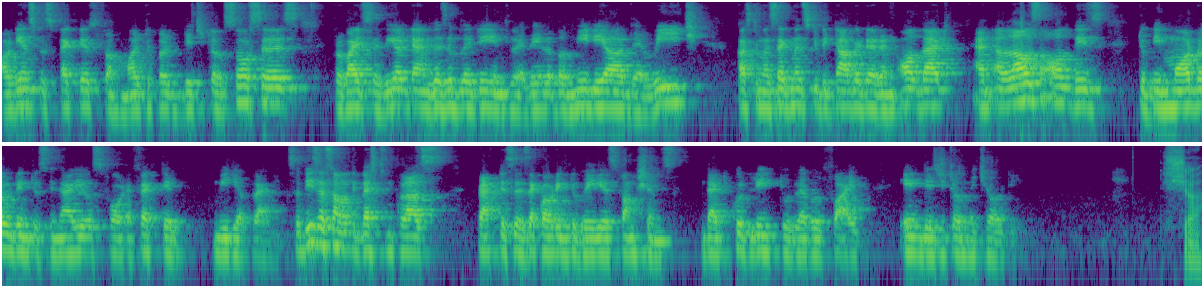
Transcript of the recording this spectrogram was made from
audience perspectives from multiple digital sources, provides a real-time visibility into available media, their reach, customer segments to be targeted, and all that, and allows all these to be modeled into scenarios for effective media planning. So these are some of the best-in-class practices according to various functions that could lead to level five in digital maturity. Sure.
